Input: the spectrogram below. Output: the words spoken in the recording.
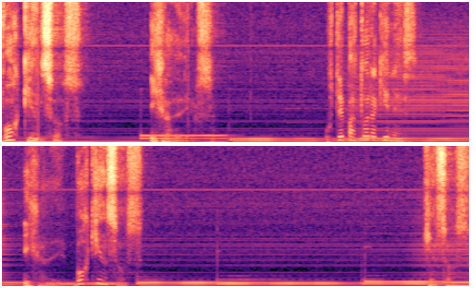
¿Vos quién sos? Hija de Dios. ¿Usted pastora quién es? Hija de Dios. ¿Vos quién sos? ¿Quién sos?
